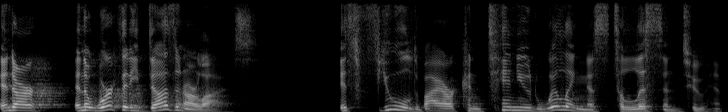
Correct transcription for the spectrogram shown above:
And, our, and the work that he does in our lives, it's fueled by our continued willingness to listen to him.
